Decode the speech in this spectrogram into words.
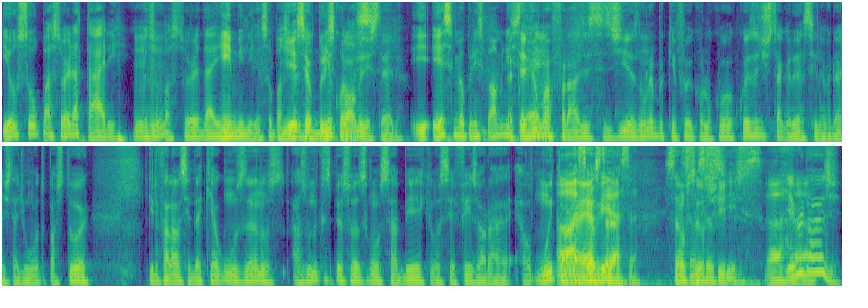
eu sou o pastor da Tari, eu sou o pastor da Emily, eu sou o pastor Uhum. E esse é o principal Nicolas. ministério. E esse é o meu principal ministério. teve uma frase esses dias, não lembro quem foi que colocou, coisa de Instagram, assim, na verdade, tá, de um outro pastor, que ele falava assim: daqui a alguns anos, as únicas pessoas que vão saber que você fez hora, muita hora Ah, eu vi extra essa. são, seus, filhos. Aham. E é verdade.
